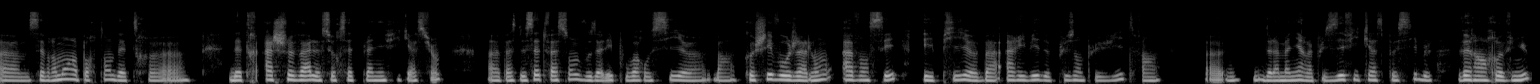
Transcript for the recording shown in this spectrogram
Euh, c'est vraiment important d'être à cheval sur cette planification. parce que de cette façon, vous allez pouvoir aussi ben, cocher vos jalons, avancer et puis bah, arriver de plus en plus vite, de la manière la plus efficace possible, vers un revenu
